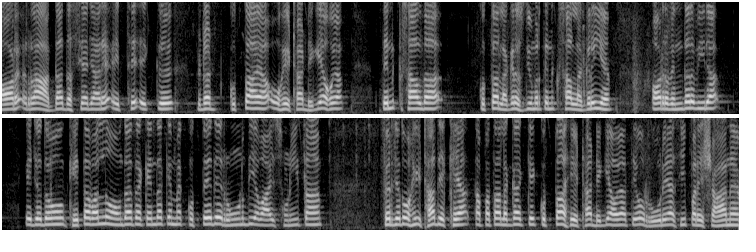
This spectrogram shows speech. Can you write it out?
ਔਰ ਰਾਤ ਦਾ ਦੱਸਿਆ ਜਾ ਰਿਹਾ, ਇੱਥੇ ਇੱਕ ਜਿਹੜਾ ਕੁੱਤਾ ਆ, ਉਹ ਹੇਠਾਂ ਡਿੱਗਿਆ ਹੋਇਆ। 3 ਸਾਲ ਦਾ ਕੁੱਤਾ ਲੱਗ ਰਿਹਾ ਉਸ ਦੀ ਉਮਰ 3 ਸਾਲ ਲੱਗ ਰਹੀ ਹੈ ਔਰ ਰਵਿੰਦਰ ਵੀਰਾ ਇਹ ਜਦੋਂ ਖੇਤਾਂ ਵੱਲ ਨੂੰ ਆਉਂਦਾ ਤਾਂ ਕਹਿੰਦਾ ਕਿ ਮੈਂ ਕੁੱਤੇ ਦੇ ਰੋਣ ਦੀ ਆਵਾਜ਼ ਸੁਣੀ ਤਾਂ ਫਿਰ ਜਦੋਂ ਹੇਠਾਂ ਦੇਖਿਆ ਤਾਂ ਪਤਾ ਲੱਗਾ ਕਿ ਕੁੱਤਾ ਹੇਠਾਂ ਡਿੱਗਿਆ ਹੋਇਆ ਤੇ ਉਹ ਰੋ ਰਿਹਾ ਸੀ, ਪਰੇਸ਼ਾਨ ਹੈ।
